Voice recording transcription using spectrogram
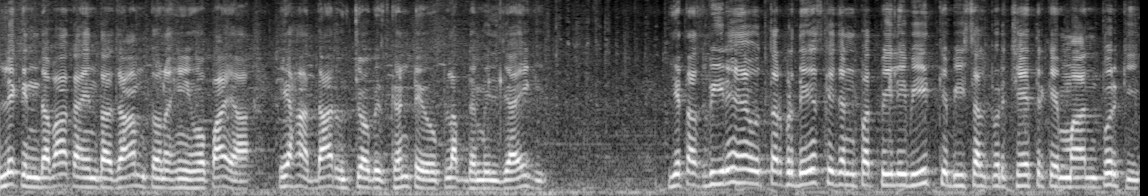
लेकिन दवा का इंतज़ाम तो नहीं हो पाया। यहाँ दारू 24 घंटे उपलब्ध मिल जाएगी। ये तस्वीरें हैं उत्तर प्रदेश के जनपद पीलीभीत के बीसलपुर क्षेत्र के मानपुर की।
